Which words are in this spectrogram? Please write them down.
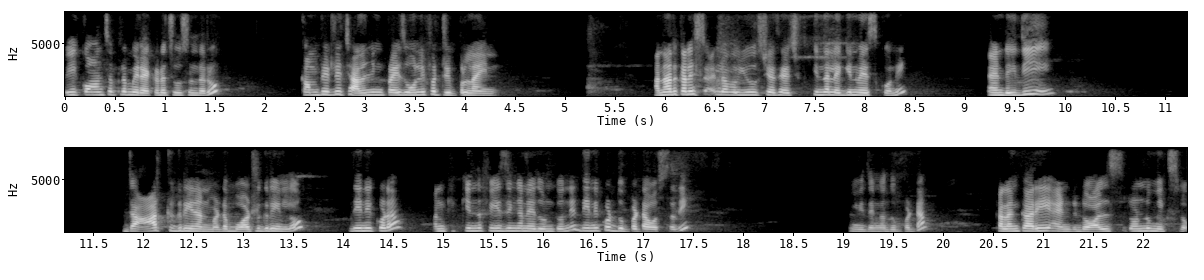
ఈ కాన్సెప్ట్లో మీరు ఎక్కడ చూసుండరు. Completely challenging price only for triple nine Anarkali స్టైల్లో యూజ్ చేసేయచ్చు కింద లెగ్గిన్ వేసుకొని అండ్ ఇది డార్క్ గ్రీన్ అనమాట బాటిల్ గ్రీన్లో. దీనికి కూడా మనకి కింద ఫీజింగ్ అనేది ఉంటుంది దీనికి కూడా దుప్పట్టా వస్తుంది. ఈ విధంగా దుప్పట. కలంకారీ అండ్ డాల్స్ రెండు మిక్స్లో.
